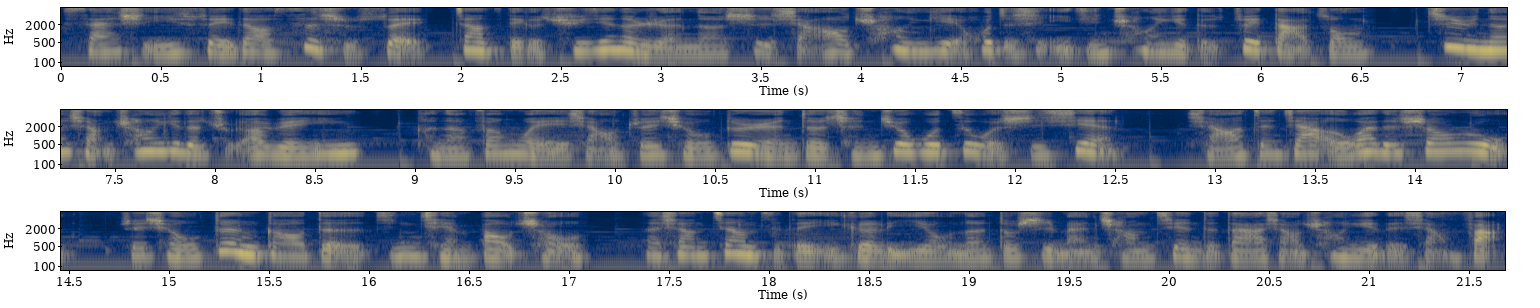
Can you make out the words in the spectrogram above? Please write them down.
三十一岁到四十岁这样子的一个区间的人呢，是想要创业或者是已经创业的最大宗。至于呢，想创业的主要原因，可能分为想要追求个人的成就或自我实现，想要增加额外的收入。追求更高的金钱报酬，那像这样子的一个理由呢，都是蛮常见的，大家想要创业的想法。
